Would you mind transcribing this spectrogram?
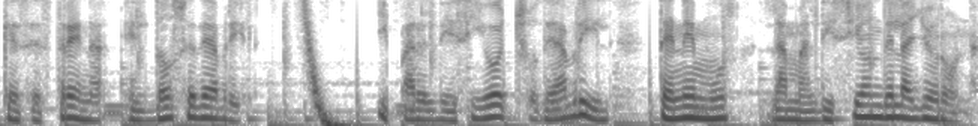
que se estrena el 12 de abril. Y para el 18 de abril tenemos La Maldición de la Llorona.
